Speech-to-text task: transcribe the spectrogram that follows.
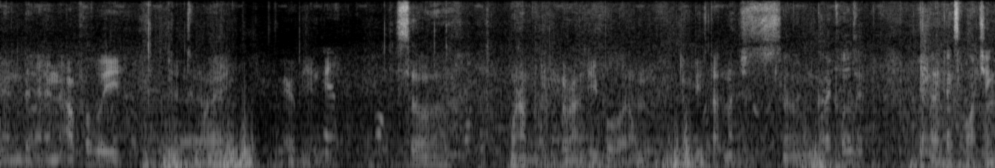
and then I'll probably head to my Airbnb. So when I'm around people, I don't do this that much. So I'm gonna close it. Uh, thanks for watching.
